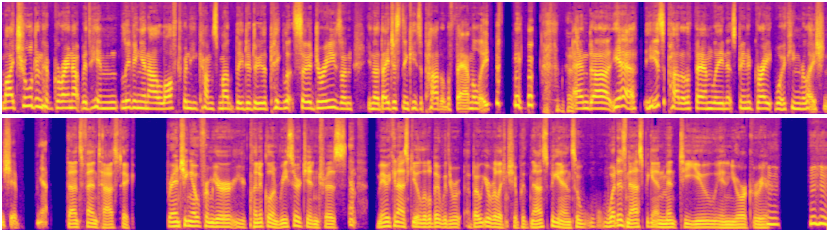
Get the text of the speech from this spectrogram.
My children have grown up with him living in our loft when he comes monthly to do the piglet surgeries. And, you know, they just think he's a part of the family. and uh, yeah, he is a part of the family. And it's been a great working relationship. Yeah. That's fantastic. Branching out from your, your clinical and research interests, yep. maybe we can ask you a little bit with your, about your relationship with NASPGHAN. So, what has NASPGHAN meant to you in your career? Mm-hmm.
